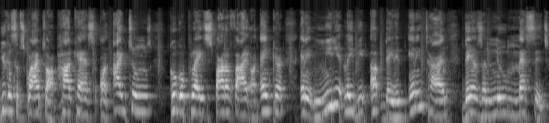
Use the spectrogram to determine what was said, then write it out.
You can subscribe to our podcast on iTunes Google Play, Spotify, or Anchor, and immediately be updated anytime there's a new message.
